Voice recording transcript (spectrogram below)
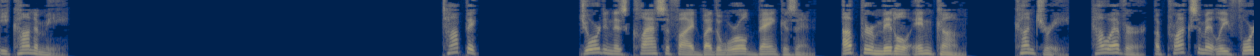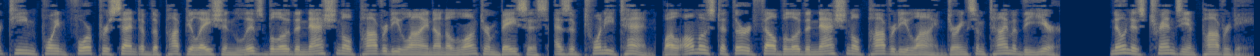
Economy Jordan is classified by the World Bank as an upper middle income country. However, approximately 14.4% of the population lives below the national poverty line on a long-term basis as of 2010, while almost a third fell below the national poverty line during some time of the year—known as transient poverty.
